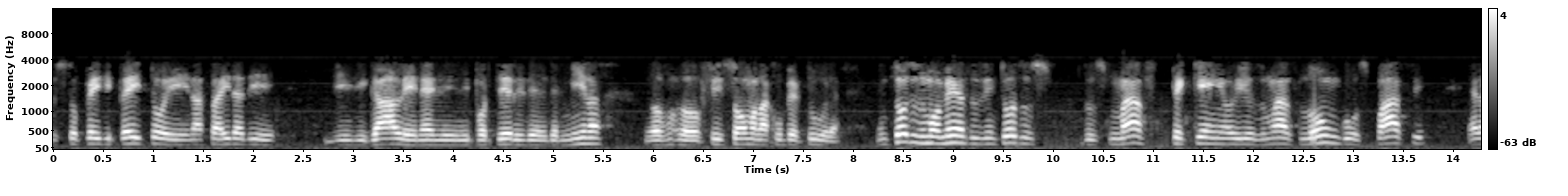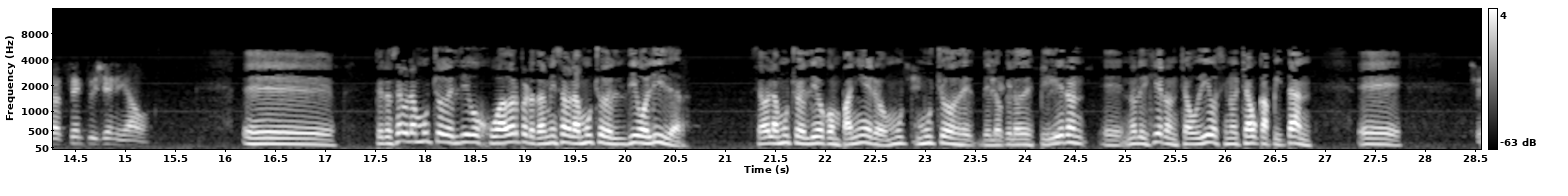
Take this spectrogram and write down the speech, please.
estopei de peito e na saída de, de, de Gale, né, de, de porteiro de, de Milan, eu, eu, fiz só uma na cobertura. Em todos os momentos, em todos os mais pequenos e os mais longos passes, era sempre genial. Eh, pero se habla mucho del Diego jugador, pero también se habla mucho del Diego líder. Se habla mucho del Diego compañero. Mu sí. Muchos de, de, lo que lo despidieron eh, no le dijeron chau Diego, sino chau capitán. Eh, Sí.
